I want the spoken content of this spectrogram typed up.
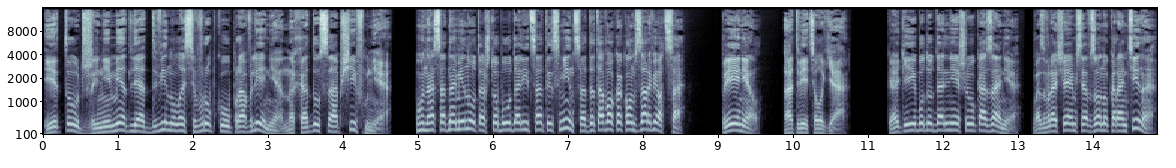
И тут же немедля двинулась в рубку управления, на ходу сообщив мне. «У нас одна минута, чтобы удалиться от эсминца до того, как он взорвется!» «Принял», — ответил я. Какие будут дальнейшие указания? Возвращаемся в зону карантина?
